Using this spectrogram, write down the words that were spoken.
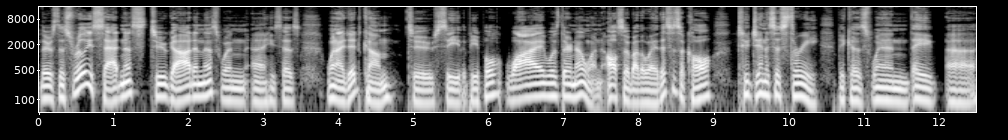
there's this really sadness to God in this when uh, he says, When I did come to see the people, why was there no one? Also, by the way, this is a call to Genesis 3 because when they. Uh,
